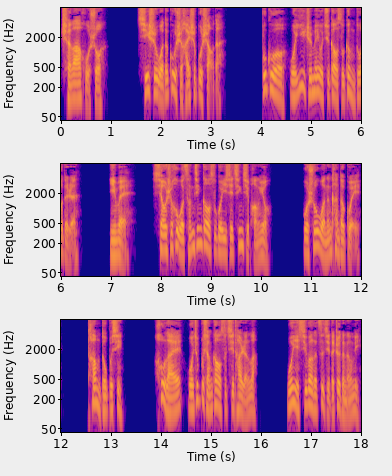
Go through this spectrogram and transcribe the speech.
陈阿虎说：“其实我的故事还是不少的，不过我一直没有去告诉更多的人，因为小时候我曾经告诉过一些亲戚朋友，我说我能看到鬼，他们都不信。后来我就不想告诉其他人了，我也希望了自己的这个能力。”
